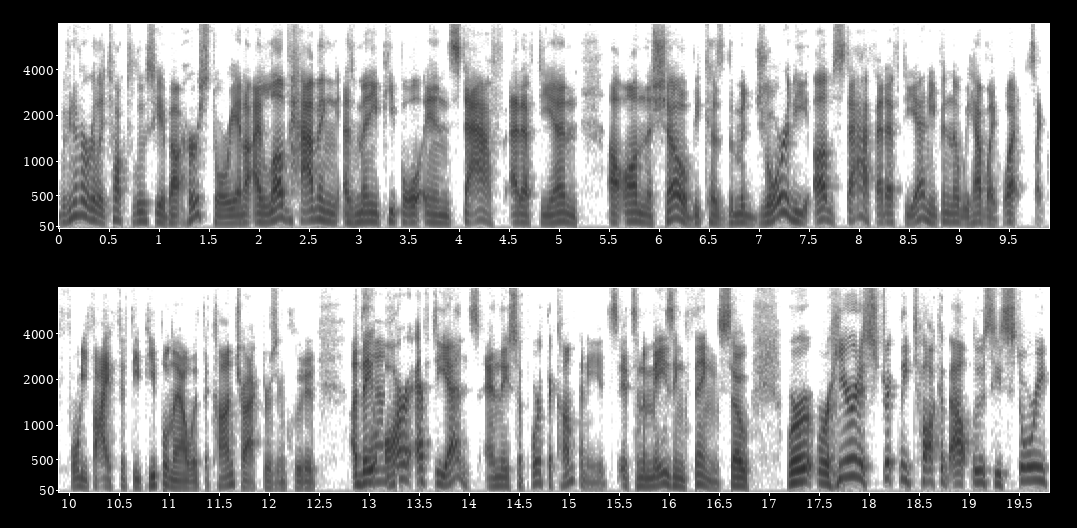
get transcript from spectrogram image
we've never really talked to Lucy about her story. And I love having as many people in staff at FDN uh, on the show because the majority of staff at FDN, even though we have like what, it's like 45, 50 people now with the contractors included, uh, they yeah. are FDNs and they support the company. It's it's an amazing thing. So we're we're here to strictly talk about Lucy's story.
